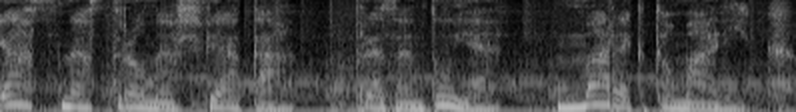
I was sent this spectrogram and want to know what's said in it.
Jasna strona świata prezentuje Marek Tomalik.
